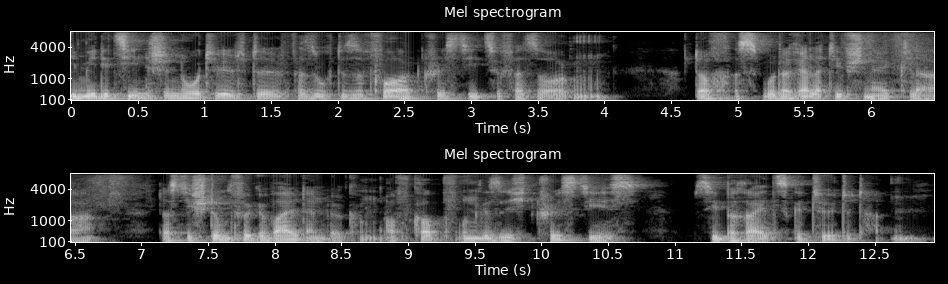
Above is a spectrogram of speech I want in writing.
Die medizinische Nothilfe versuchte sofort, Christy zu versorgen. Doch es wurde relativ schnell klar, dass die stumpfe Gewalteinwirkung auf Kopf und Gesicht Christys sie bereits getötet hatten.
